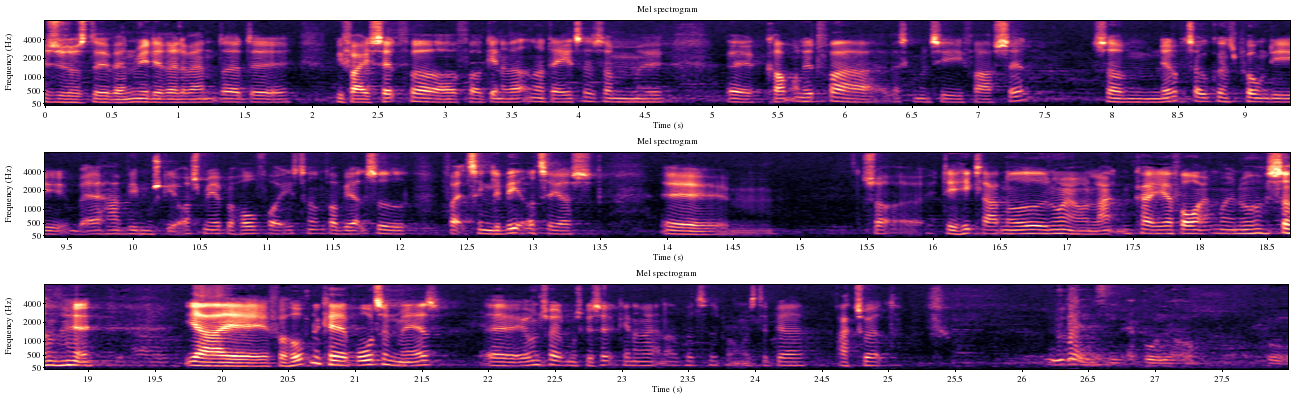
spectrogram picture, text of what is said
Jeg synes også, det er vanvittigt relevant, at øh, vi faktisk selv får, får genereret noget data, som øh, øh, kommer lidt fra, hvad skal man sige, fra os selv, som netop tager udgangspunkt i, hvad har vi måske også mere behov for, i stedet for at vi altid får alting leveret til os. Øhm, øh, så det er helt klart noget, nu har jeg jo en lang karriere foran mig nu, som øh, jeg øh, forhåbentlig kan bruge til en masse. Øh, eventuelt måske selv generere noget på et tidspunkt, hvis det bliver aktuelt. Uddannelsen er bundet op på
